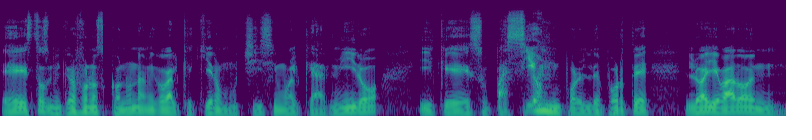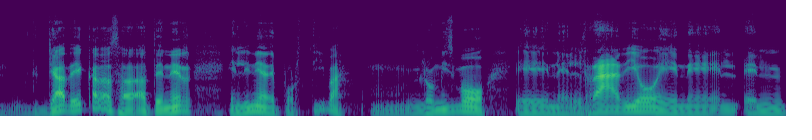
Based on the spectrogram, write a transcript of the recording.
estos micrófonos con un amigo al que quiero muchísimo, al que admiro y que su pasión por el deporte lo ha llevado en ya décadas a, tener en línea deportiva. Mm, lo mismo en el radio, en, el,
